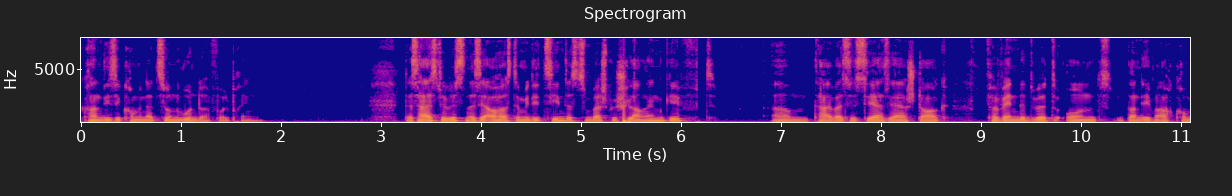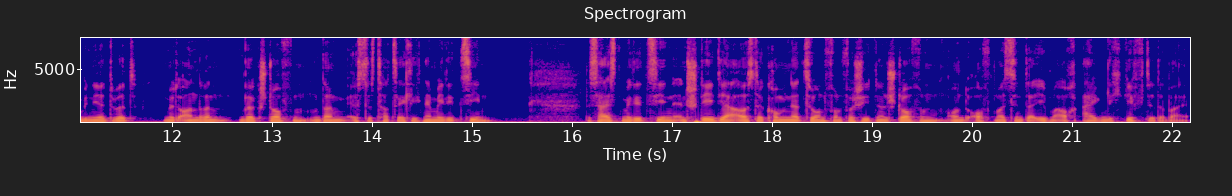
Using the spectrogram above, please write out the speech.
kann diese Kombination Wunder vollbringen. Das heißt, wir wissen das ja auch aus der Medizin, dass zum Beispiel Schlangengift ähm, teilweise sehr, sehr stark verwendet wird und dann eben auch kombiniert wird mit anderen Wirkstoffen und dann ist es tatsächlich eine Medizin. Das heißt, Medizin entsteht ja aus der Kombination von verschiedenen Stoffen und oftmals sind da eben auch eigentlich Gifte dabei.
